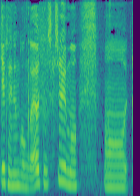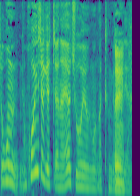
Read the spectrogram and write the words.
게 되는 건가요? 좀 사실 뭐 어, 조금 호의적이었잖아요. 주호영 의원 같은 네. 경우는.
